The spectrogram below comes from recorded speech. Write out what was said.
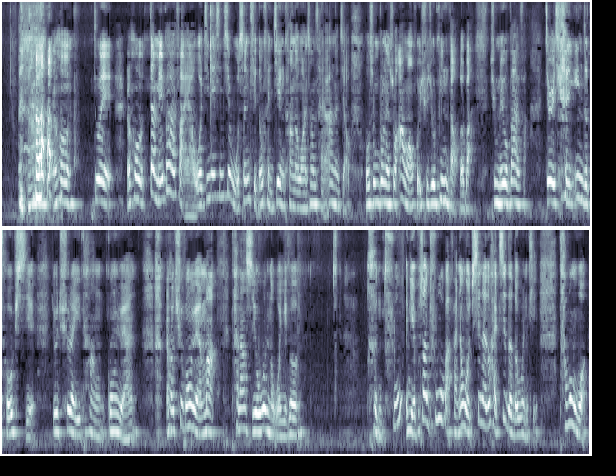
然后对，然后但没办法呀，我今天星期五身体都很健康的，晚上才按了脚，我总不能说按完回去就病倒了吧，就没有办法。第二天硬着头皮又去了一趟公园，然后去公园嘛，他当时又问了我一个。很突也不算突兀吧，反正我现在都还记得的问题。他问我：“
